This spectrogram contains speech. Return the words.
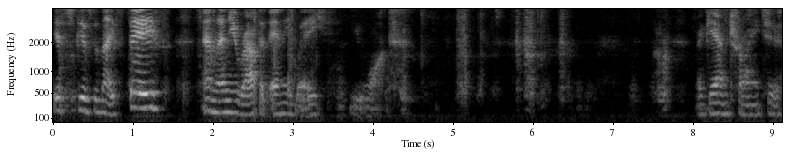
This gives a nice base. And then you wrap it any way you want. Again, trying to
